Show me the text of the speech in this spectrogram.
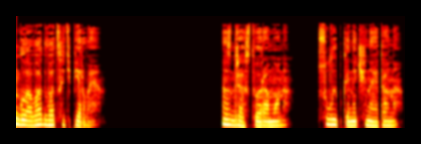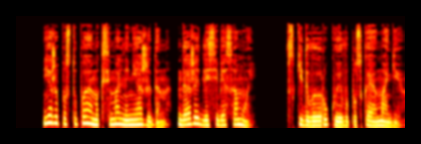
Глава 21. «Здравствуй, Рамона», — с улыбкой начинает она. «Я же поступаю максимально неожиданно, даже для себя самой. Вскидываю руку и выпускаю магию.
